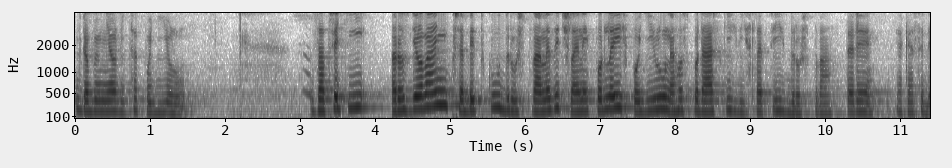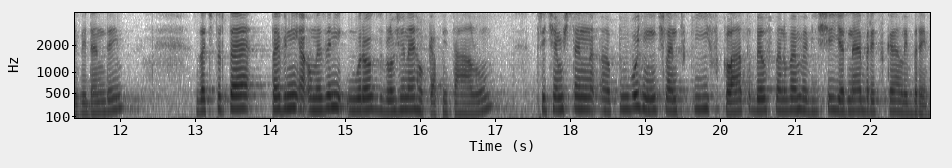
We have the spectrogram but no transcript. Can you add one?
kdo by měl více podílů. Za třetí, rozdělování přebytků družstva mezi členy podle jejich podílů na hospodářských výsledcích družstva, tedy jakési dividendy. Za čtvrté, pevný a omezený úrok z vloženého kapitálu, přičemž ten eh, původní členský vklad byl stanoven ve výši jedné britské libry.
